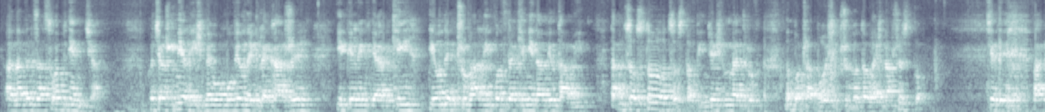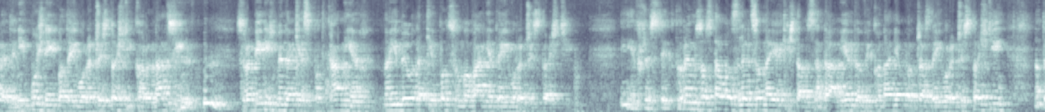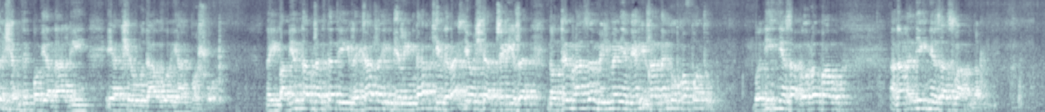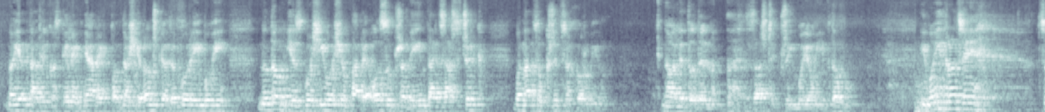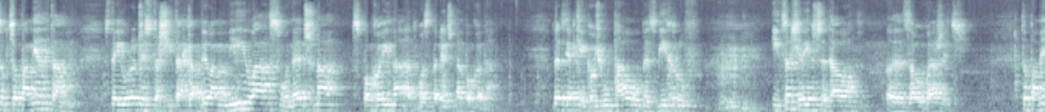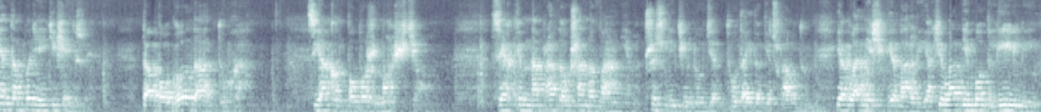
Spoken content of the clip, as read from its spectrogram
a nawet zasłabnięcia. Chociaż mieliśmy umówionych lekarzy i pielęgniarki i one czuwali pod takimi namiotami. Tam co 100, co 150 metrów, no bo trzeba było się przygotować na wszystko. Kiedy parę dni później po tej uroczystości koronacji zrobiliśmy takie spotkanie, no i było takie podsumowanie tej uroczystości. I wszyscy, którym zostało zlecone jakieś tam zadanie do wykonania podczas tej uroczystości, no to się wypowiadali, jak się udało, jak poszło. No i pamiętam, że wtedy i lekarze i pielęgniarki wyraźnie oświadczyli, że no tym razem myśmy nie mieli żadnego kłopotu, bo nikt nie zachorował, a nawet nikt nie zasłabnął. No jedna tylko z pielęgniarek podnosi rączkę do góry i mówi, no do mnie zgłosiło się parę osób, żeby im dać zastrzyk, bo na cukrzycę chorują. No ale to ten zastrzyk przyjmują i w domu. I moi drodzy, co, co pamiętam z tej uroczystości, taka była miła, słoneczna, spokojna, atmosferyczna pogoda. Bez jakiegoś upału, bez wichrów. I co się jeszcze dało e, zauważyć? To pamiętam po dzień dzisiejszy. Ta pogoda ducha z jaką pobożnością, z jakim naprawdę uszanowaniem przyszli ci ludzie tutaj do Gieczwałdu. Jak ładnie śpiewali, jak się ładnie modlili.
